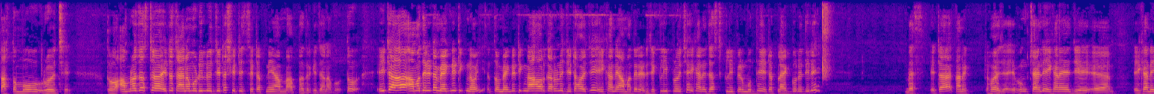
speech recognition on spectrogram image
তারতম্য রয়েছে। তো আমরা জাস্ট এটা চায়না মডিউলের যেটা, সেটি সেট আপ নিয়ে আপনাদেরকে জানাব। তো এটা আমাদের এটা ম্যাগনেটিক নয়। তো ম্যাগনেটিক না হওয়ার কারণে যেটা হয় যে, এখানে আমাদের যে ক্লিপ রয়েছে, এখানে জাস্ট ক্লিপের মধ্যে এটা প্ল্যাগ করে দিলে ব্যাস, এটা কানেক্ট হয়ে যায়। এবং চাইলে এখানে যে এখানে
